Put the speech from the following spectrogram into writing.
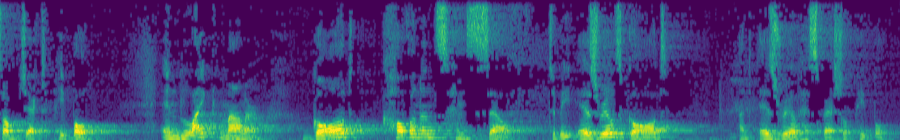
subject people. In like manner, God covenants himself to be Israel's God and Israel his special people.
